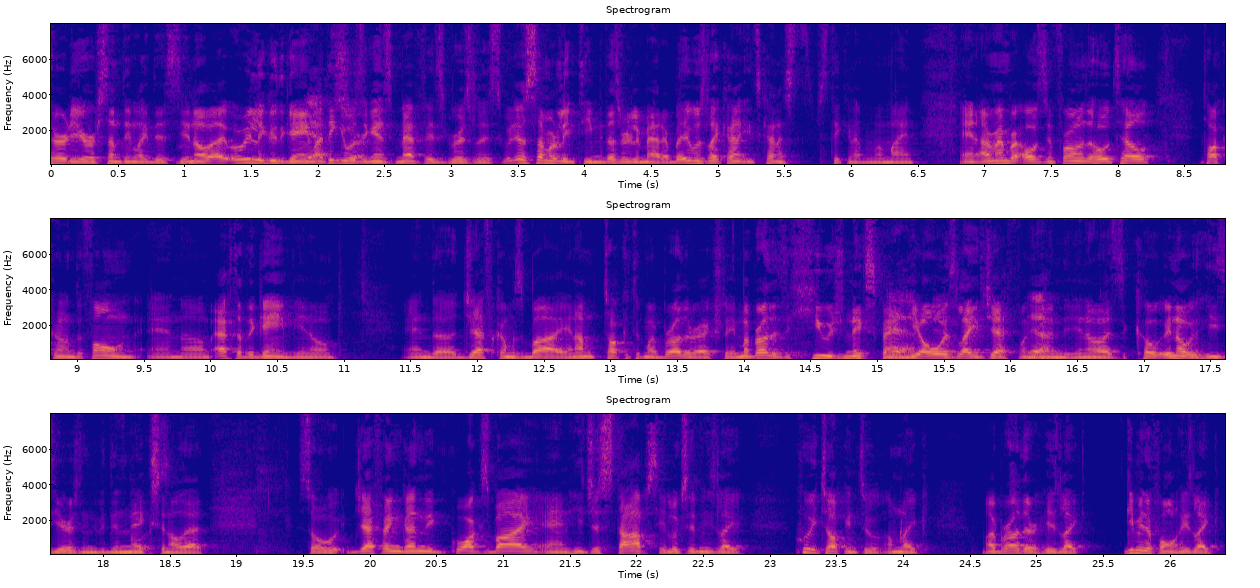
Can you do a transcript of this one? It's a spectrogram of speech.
30 or something like this, you know, a really good game. Yeah, I think it was against Memphis Grizzlies, which is a summer league team. It doesn't really matter, but it was like kind of, it's kind of sticking up in my mind. And I remember I was in front of the hotel talking on the phone, and um, after the game, you know, and uh, Jeff comes by, and I'm talking to my brother actually. My brother's a huge Knicks fan. Yeah, he always liked Jeff Van. Gundy, you know, as a coach. You know, his years in with the Knicks and all that. So Jeff Van Gundy walks by, and he just stops. He looks at me. He's like, "Who are you talking to?" I'm like, "My brother." He's like, "Give me the phone." He's like,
